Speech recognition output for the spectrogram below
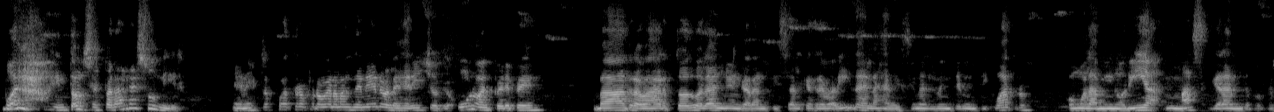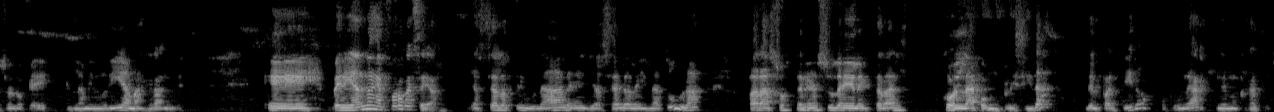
Bueno, entonces, para resumir, en estos cuatro programas de enero les he dicho que uno, el PRP va a trabajar todo el año en garantizar que revalida en las elecciones del 2024 como la minoría más grande, porque eso es lo que es, la minoría más grande. Eh, peleando en el foro que sea, ya sea los tribunales, ya sea la legislatura, para sostener su ley electoral con la complicidad del Partido Popular Democrático.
